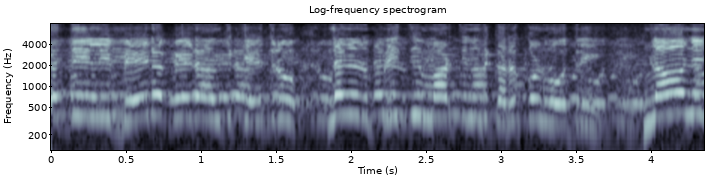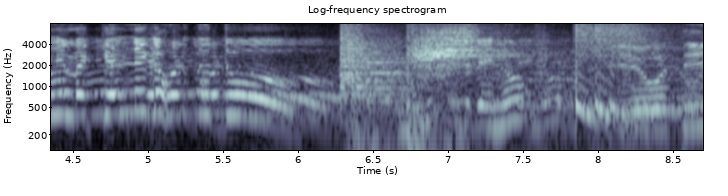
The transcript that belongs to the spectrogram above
ಗದ್ದೆಯಲ್ಲಿ ಬೇಡ ಬೇಡ ಅಂತ ಕೇಳಿದ್ರು. ನನ್ನನ್ನು ಪ್ರೀತಿ ಮಾಡ್ತೀನಿ ಅಂತ ಕರ್ಕೊಂಡು ಹೋದ್ರಿ. ನಾನು ನಿಮ್ಮ ಕೆನ್ನೆಗೆ ಹೊಡೆದದ್ದು. ರೇವತಿ.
